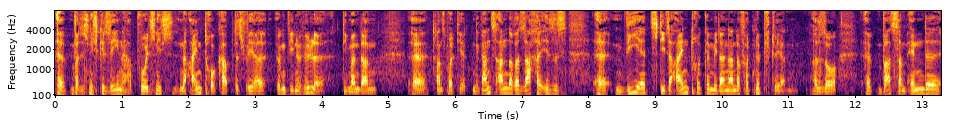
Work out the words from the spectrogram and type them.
äh, was ich nicht gesehen habe, wo ich nicht einen Eindruck habe. Das wäre irgendwie eine Hülle, die man dann äh, transportiert. Eine ganz andere Sache ist es, äh, wie jetzt diese Eindrücke miteinander verknüpft werden. Also äh, was am Ende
